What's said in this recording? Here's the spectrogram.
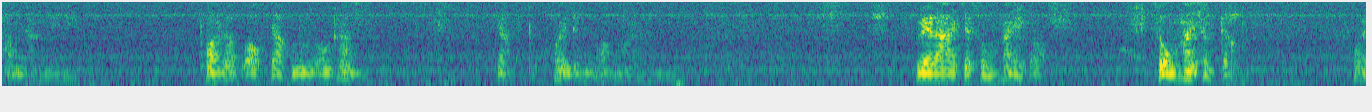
ทำอย่าง พอรับออกจากมือองค์ท่านจับค่อยดึงออกมา เวลาจะส่งให้ก็ ส่งให้ต่างๆค่อย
